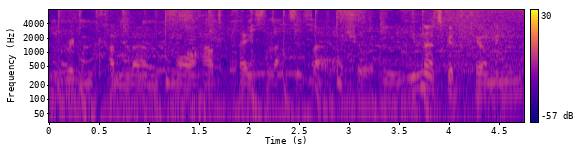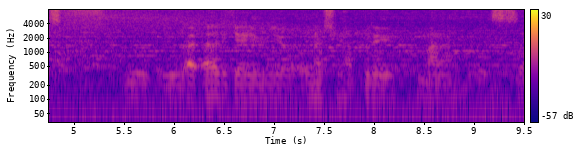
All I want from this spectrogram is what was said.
I really of learn more how to play Lux's that short E. Even though it's good for kill minions, you, you, uh, early game, you, unless you have blue mana, it's uh,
